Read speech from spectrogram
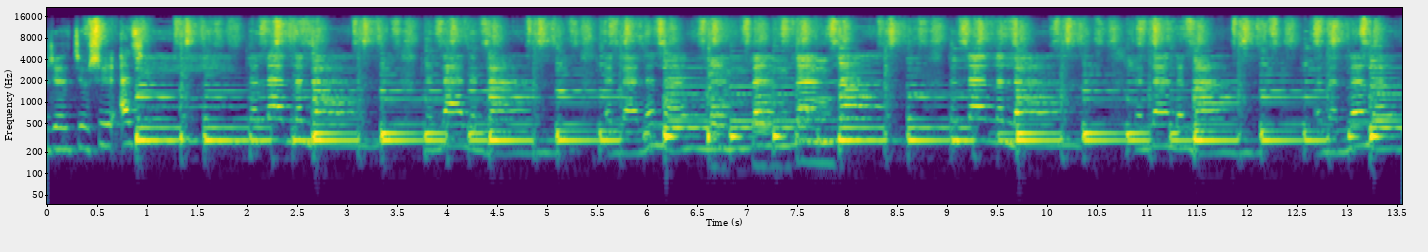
这就是爱情？啦啦啦啦啦啦啦，啦啦啦啦，啦啦啦啦啦啦啦啦，啦啦啦啦，啦啦啦啦，啦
